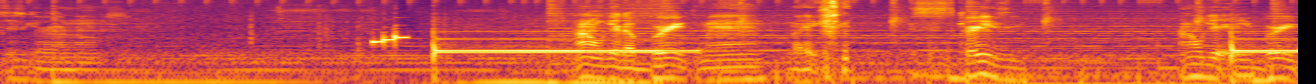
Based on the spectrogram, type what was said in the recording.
this girl. I don't get a break, man. Like, this is crazy. I don't get a break.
